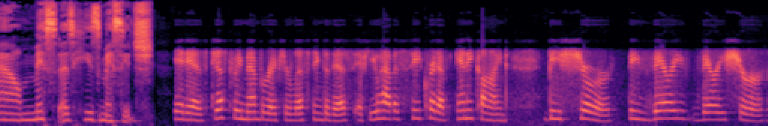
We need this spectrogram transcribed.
our mess as His message. It is. Just remember if you're listening to this, if you have a secret of any kind, be sure, be very, very sure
